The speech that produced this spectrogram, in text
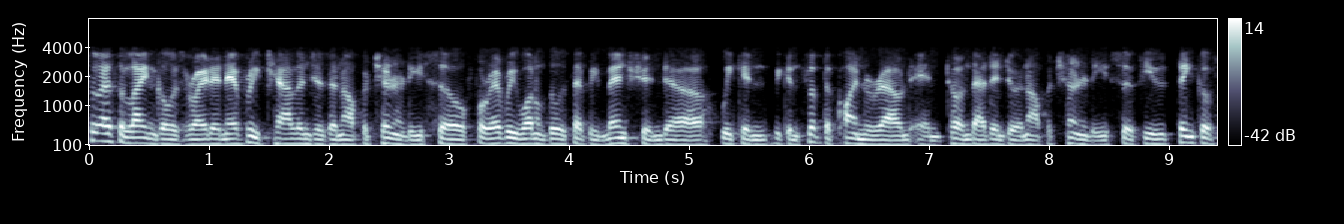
so as the line goes, right, and every challenge is an opportunity. So for every one of those that we mentioned, uh, we can we can flip the coin around and turn that into an opportunity. So if you think of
